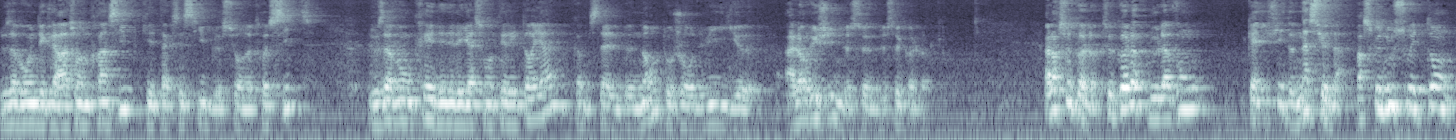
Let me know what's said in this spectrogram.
Nous avons une déclaration de principe qui est accessible sur notre site. Nous avons créé des délégations territoriales, comme celle de Nantes, aujourd'hui euh, à l'origine de ce, colloque. Alors ce colloque, ce colloque, nous l'avons qualifié de national, parce que nous souhaitons,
